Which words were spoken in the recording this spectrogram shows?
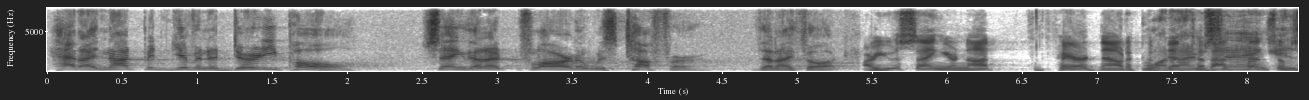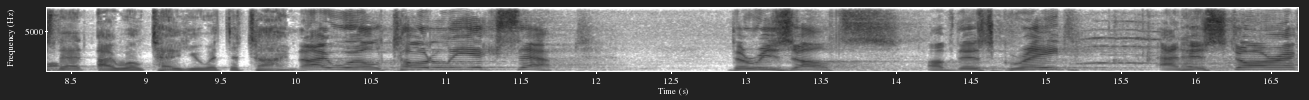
had I not been given a dirty poll saying that Florida was tougher than I thought. Are you saying you're not prepared now to commit what I'm to that saying principle? is that I will tell you at the time. I will totally accept the results of this great and historic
